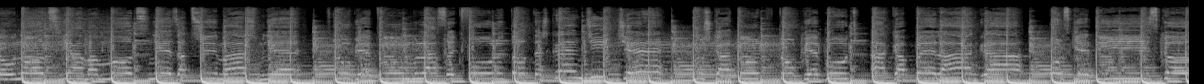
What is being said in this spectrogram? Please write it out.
Ciężką noc, ja mam moc, nie zatrzymasz mnie. W klubie tłum, lasek full, to też kręci cię. Puszka tu, dupie but, a kapela gra. Polskie disco.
